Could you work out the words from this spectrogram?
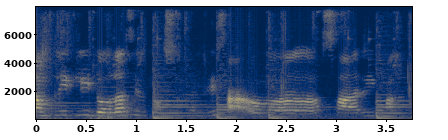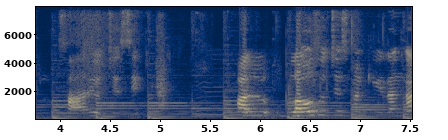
కంప్లీట్లీ డోలా సిల్క్ వస్తుందండి. సారీ సారీ వచ్చేసి పళ్ళు బ్లౌజ్ వచ్చేసి మనకి ఈ విధంగా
